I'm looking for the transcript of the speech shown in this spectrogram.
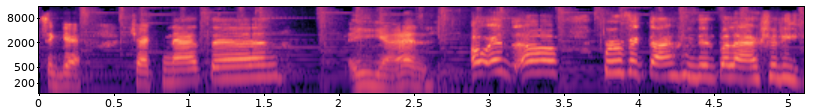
Sige, check natin. Ayan. Oh, and uh, perfect timing din pala actually.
